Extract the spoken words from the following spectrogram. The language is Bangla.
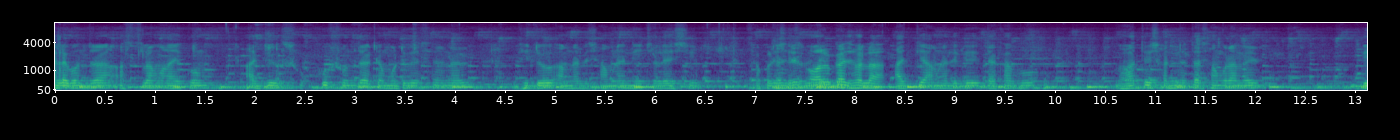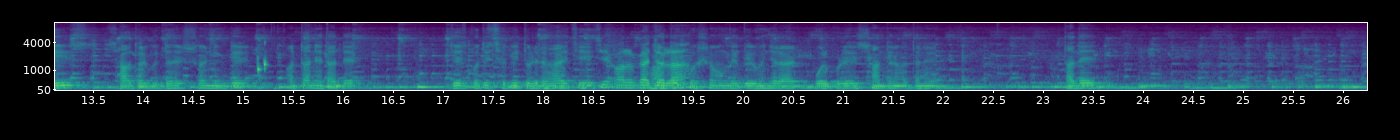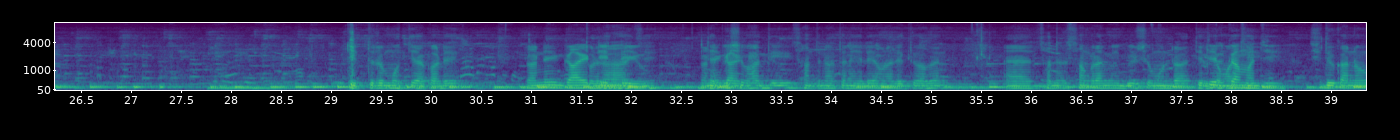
হ্যালো বন্ধুরা আসসালামু আলাইকুম। আজকে খুব সুন্দর একটা মোটিভেশনাল ভিডিও আপনাদের সামনে নিয়ে চলে এসেছি। সকলে অলকা। ঝোলা আজকে আপনাদেরকে দেখাবো ভারতের স্বাধীনতা সংগ্রামের বীর সাঁওতাল বিদ্রোহের সৈনিকদের অর্থাৎ নেতাদের যে প্রতিচ্ছবি তুলে ধরা হয়েছে যে অলকা ঝোলা পশ্চিমবঙ্গের বীরভূম জেলার বোলপুরের শান্তিনিকেতনে। তাদের চিত্রমূর্তি আকারে রানী গাইড বিশ্বভারতী শান্তিনিকেতনে এলে আমরা দেখতে পাবেন। স্বাধীনতা সংগ্রামী বিরসা মুন্ডা তিলকা মাঝি সিধু কানু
